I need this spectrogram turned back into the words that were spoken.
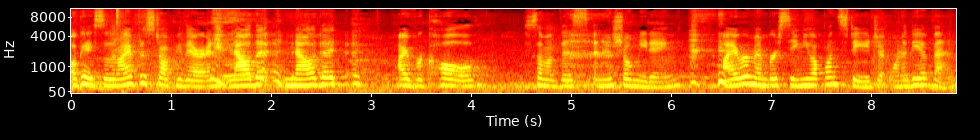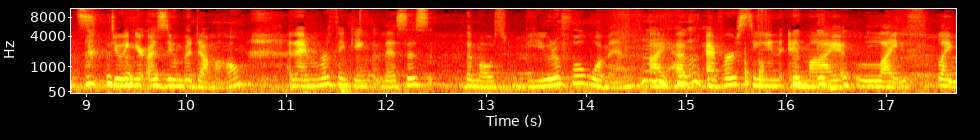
Okay, so then I have to stop you there. And now that now that I recall some of this initial meeting, I remember seeing you up on stage at one of the events doing your a Zumba demo, and I remember thinking, "This is the most beautiful woman I have ever seen in my life." Like,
